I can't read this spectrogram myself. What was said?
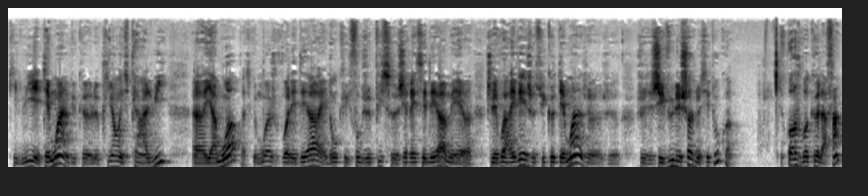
qui lui est témoin, vu que le client il se plaint à lui. il y a moi, parce que moi je vois les DA et donc il faut que je puisse gérer ces DA, mais je les vois arriver, je suis que témoin, j'ai je, j'ai vu les choses, mais c'est tout quoi. Encore, je vois que la fin.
